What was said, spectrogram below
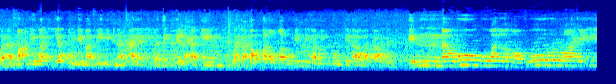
ونفعني وإياكم بما فيه من الآية وذكر الحكيم. وتقبل الله مني ومنكم تلاوته. إنه هو الغفور الرحيم.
